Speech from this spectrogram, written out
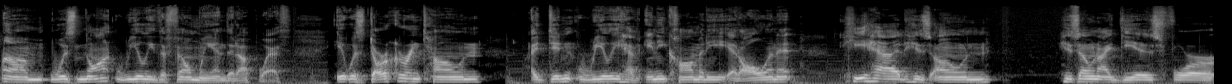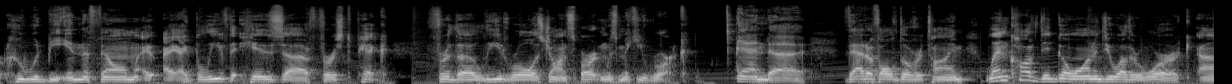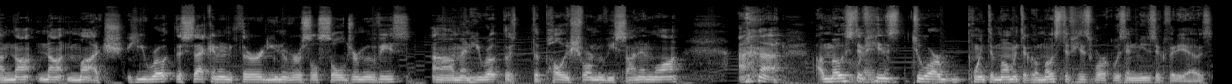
um, was not really the film we ended up with. It was darker in tone. I didn't really have any comedy at all in it. He had his own his own ideas for who would be in the film. I, I, I believe that his uh, first pick for the lead role as John Spartan was Mickey Rourke, and uh, that evolved over time. Lenkov did go on and do other work, um, not not much. He wrote the second and third Universal Soldier movies, um, and he wrote the the Pauly Shore movie Son-in-Law. Uh, most of his, to our point a moment ago, most of his work was in music videos.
